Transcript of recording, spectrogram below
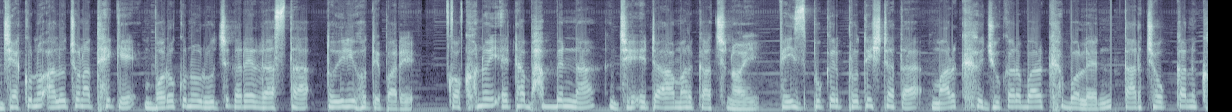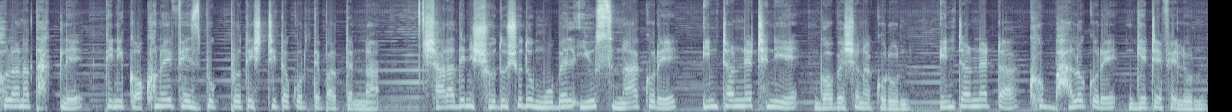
যে কোনো আলোচনা থেকে বড় কোনো রোজগারের রাস্তা তৈরি হতে পারে। কখনোই এটা ভাববেন না যে এটা আমার কাজ নয়। ফেসবুকের প্রতিষ্ঠাতা মার্ক জুকারবার্গ বলেন, তার চোখ কান খোলা না থাকলে তিনি কখনোই ফেসবুক প্রতিষ্ঠিত করতে পারতেন না। সারাদিন শুধু শুধু মোবাইল ইউজ না করে ইন্টারনেট নিয়ে গবেষণা করুন। ইন্টারনেটটা খুব ভালো করে গেটে ফেলুন।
